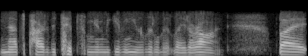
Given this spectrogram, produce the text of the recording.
And that's part of the tips I'm going to be giving you a little bit later on. But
